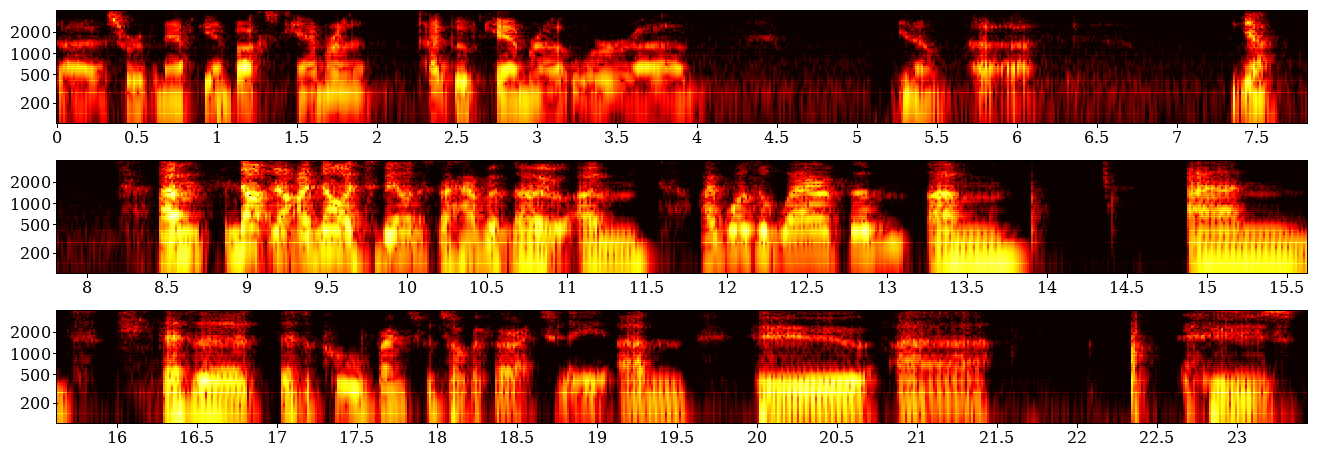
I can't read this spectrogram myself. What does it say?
uh, sort of an Afghan box camera type of camera or um, you know uh, yeah um no, no i know to be honest i haven't no um i was aware of them um and there's a there's a cool french photographer actually um who uh whose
